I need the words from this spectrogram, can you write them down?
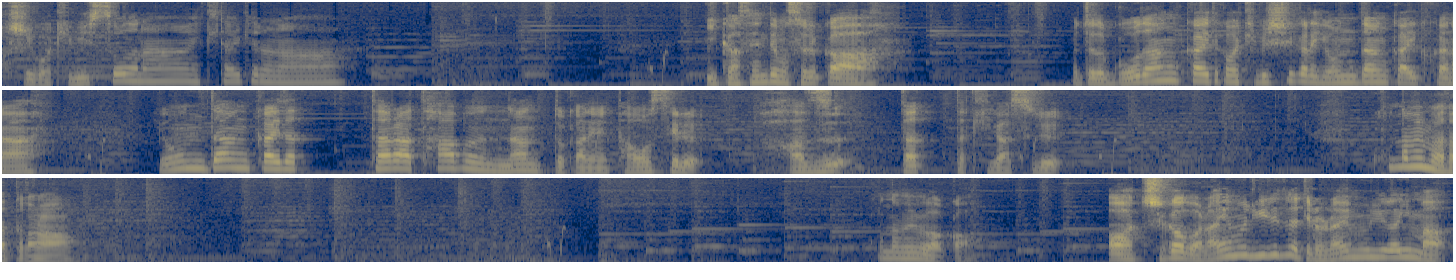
星5厳しそうだな行きたいけどなイカ戦でもするか。ちょっと5段階とかは厳しいから4段階行くかな。4段階だったら多分なんとかね、倒せるはずだった気がする。こんなメンバーだったかな？こんなメンバーか。あ、違うわ。ライムリ入れてたけど、ライムリが今、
